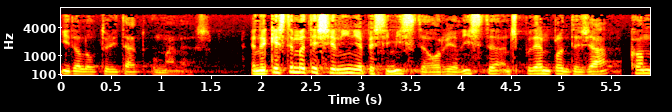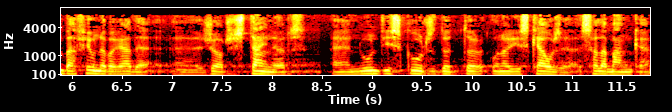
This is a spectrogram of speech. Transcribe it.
i de l'autoritat humanes. En aquesta mateixa línia pessimista o realista ens podem plantejar com va fer una vegada eh, George Steiner en un discurs doctor honoris causa a Salamanca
